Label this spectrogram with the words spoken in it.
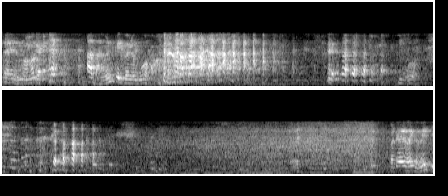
તો મામા કહે, આ ભાવન કઈ બન્યો બુઓ બુઓ. પટેલ ભાઈ ગમે તે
